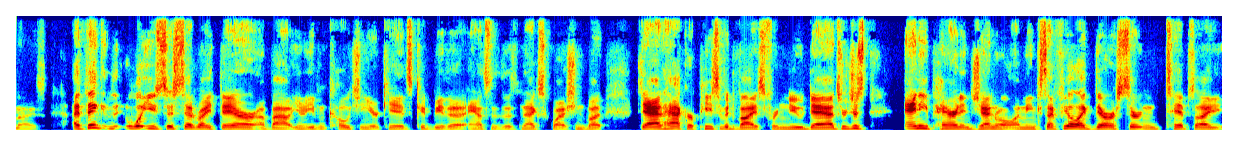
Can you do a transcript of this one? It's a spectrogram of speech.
Nice. I think what you just said right there about you know even coaching your kids could be the answer to this next question. But dad hack or piece of advice for new dads or just any parent in general. I mean, because I feel like there are certain tips that I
